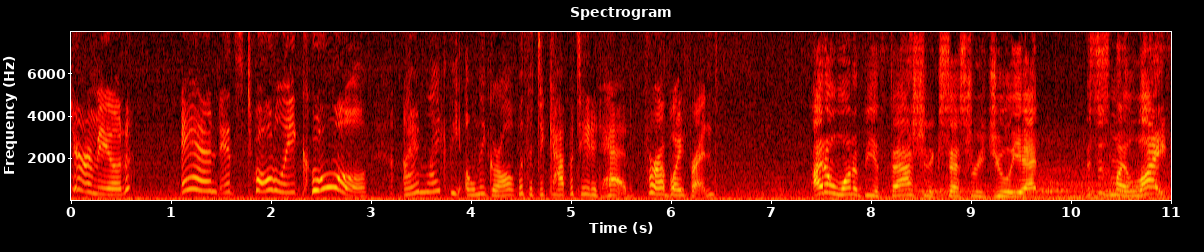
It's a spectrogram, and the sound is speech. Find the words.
You're immune. And it's totally cool. I'm like the only girl with a decapitated head for a boyfriend. I don't want to be a fashion accessory, Juliet. This is my life.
